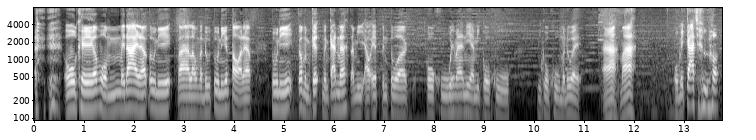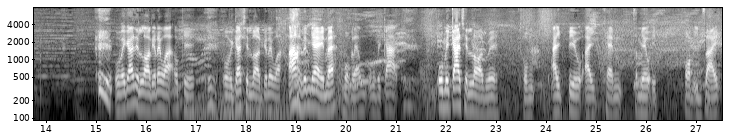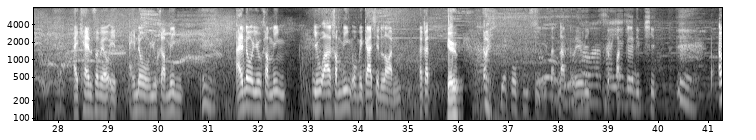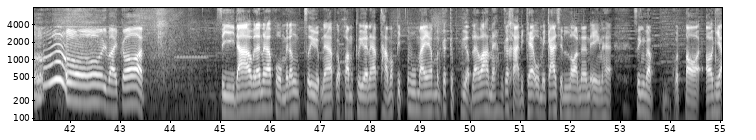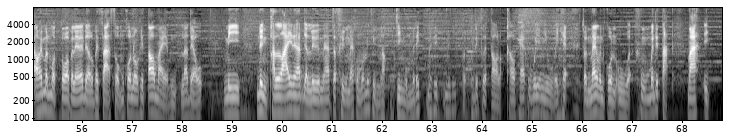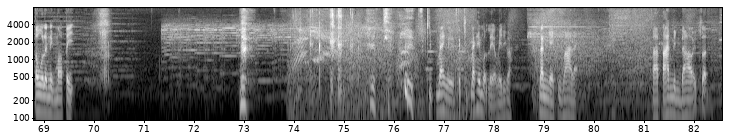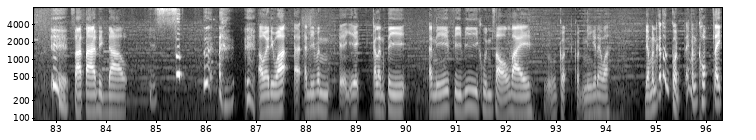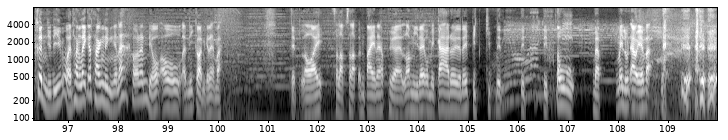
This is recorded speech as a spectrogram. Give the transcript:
โอเคครับผมไม่ได้นะครับตู้นี้มาเรามาดูตู้นี้กันต่อนะครับ ตู้นี้ก็เหมือนเกเหมือนกันนะ แต่มี LF เป็นตัวโกคูใช่ไหมเนี่ยมีโกคูมีโกคูมาด้วย อ่ามาโอเมก้าเชนลอ โอเมก้าเชนลอนก็ได้วะ โอเค โอเมก้าเชนลอนก็ได้วะ อะเล่นไงเห็นไหมบอกแล้วโอเมก้า โอเมก้าเชนลอนเว้ย ผม I feel I can smell it from inside I can smell it I know you coming I know you coming you are coming โอเมก้าเชนลอนแล้วก็เอ้ยเฮียโกคูสีสัตว์ดักเลยดิสฟักเกอร์ดิฟชิดโอ้ย my god สี่ดาวไปแล้วนะครับ ผมไม่ต้องสืบนะครับกับความเกลือนะครับ ถามว่าปิดตู้ไหมครับ มันก็เกือบเกือบๆแล้วว่าไหมมันก็ขาดอีกแค่โอเมก้าเชนลอนนั่นเองนะฮะซึ่งแบบกดต่อเอาเงี้ยเอาให้มันหมดตัวไปเลยแล้วเดี๋ยวเราไปสะสมโคโนคิตอลใหม่แล้วเดี๋ยวมี 1,000 ไลค์นะครับ อย่าลืมนะครับ จะถึงไหมผมว่าไม่ถึงหรอกจริงผมไม่ได้ไม่ได้ไม่ได้ไม่ได้เปิดต่อหรอกเขาแพ้กูก็ยังอยู่ไปเงี้ยจนแม่งมันกวนอูอะไม่ได้ตัดมาอีกตู้ละหนึ่งมัลติ สกิปแม่งเลยสกิปแม่งให้หมดเลยเอาไงดีกว่า นั่นไงกูว่าแหล้วซาตานหนึ่งดาวไอ้สัสซาตานหนึ่งดาวไอ้สัสเอาไงดีวะ อันนี้มันเอกการันตี อันนี้ฟีบี้คูณสองใบกดกดนี้ก็ได้วะ เดี๋ยวมันก็ต้องกดให้มันครบไซเคิลอยู่ดี ไม่ไหวทางใดก็ทางหนึ่งนะ เพราะนั้นเดี๋ยวเอาอันนี้ก่อนก็ได้มา เจ็ดร้อยสลับสลับกันไปนะครับเผื่อรอบนี้ได้โอเมก้าด้วยจะได้ปิดคลิปเน็ตติดติดตู้แบบไม่ลุ้น LF อะ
